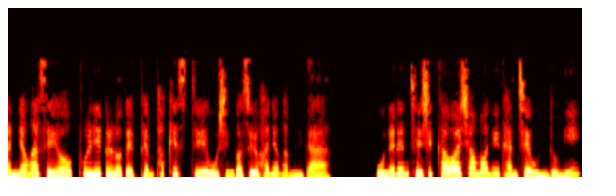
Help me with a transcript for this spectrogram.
안녕하세요. 폴리글롯 FM 팟캐스트에 오신 것을 환영합니다. 오늘은 제시카와 셔먼이 단체 운동이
